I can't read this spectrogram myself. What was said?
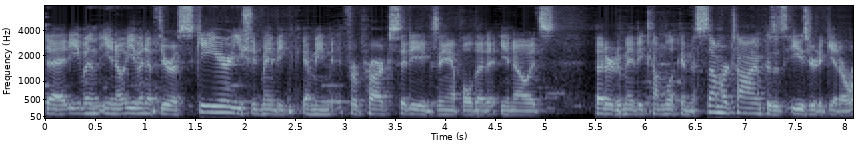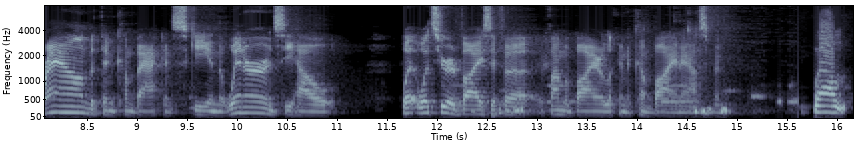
that even you know even if you're a skier, you should maybe I mean for Park City example that it, you know it's better to maybe come look in the summertime because it's easier to get around, but then come back and ski in the winter and see how. What, what's your advice if a, uh, if I'm a buyer looking to come buy an Aspen? Well,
